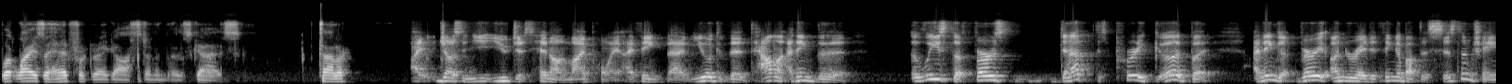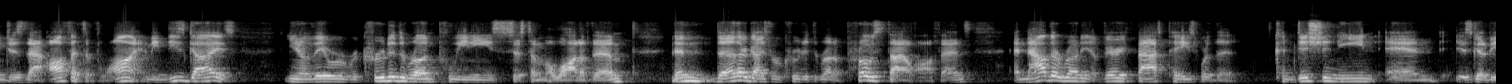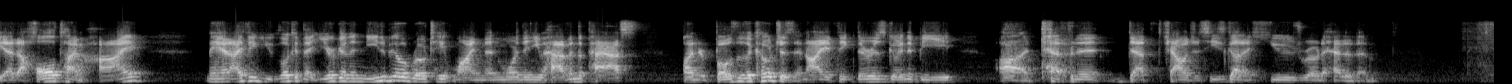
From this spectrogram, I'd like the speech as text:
what lies ahead for Greg Austin and those guys. Tyler, I, Justin, you, you just hit on my point. I think that you look at the talent. I think the at least the first depth is pretty good, but I think a very underrated thing about the system change is that offensive line. I mean, these guys, you know, they were recruited to run Pelini's system, a lot of them. Then the other guys were recruited to run a pro style offense, and now they're running a very fast pace where the conditioning and is going to be at a all time high man, I think you look at that, you're going to need to be able to rotate linemen more than you have in the past under both of the coaches. And I think there is going to be uh, definite depth challenges. He's got a huge road ahead of him.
